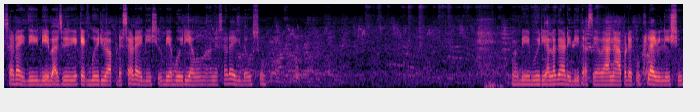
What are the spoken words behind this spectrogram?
સડાવી દેવી બે બાજુ એક એક બોરિયો આપણે સડાવી દઈશું. બે બોરિયા હું આને સડાવી દઉં છું. બે બોરિયા લગાડી દીધા છે. હવે આને આપણે ઉઠલાવી લઈશું.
